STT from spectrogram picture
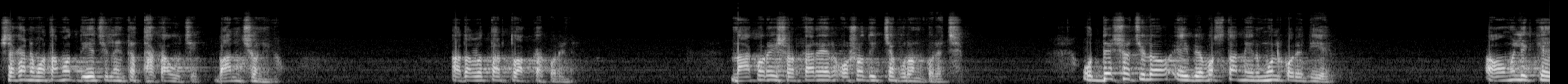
সেখানে মতামত দিয়েছিলেন, এটা থাকা উচিত, বাঞ্ছনীয়। আদালত তার তোয়াক্কা করেনি। না করেই সরকারের অসদ ইচ্ছা পূরণ করেছে। উদ্দেশ্য ছিল এই ব্যবস্থা নির্মূল করে দিয়ে আওয়ামী লীগকে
